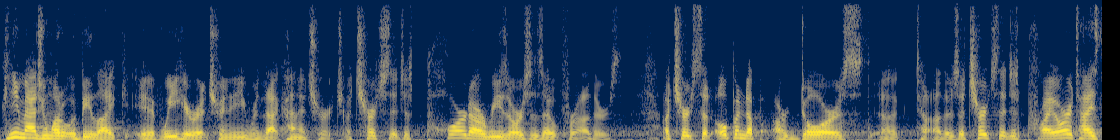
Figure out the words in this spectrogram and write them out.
Can you imagine what it would be like if we here at Trinity were that kind of church? A church that just poured our resources out for others, a church that opened up our doors uh, to others, a church that just prioritized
